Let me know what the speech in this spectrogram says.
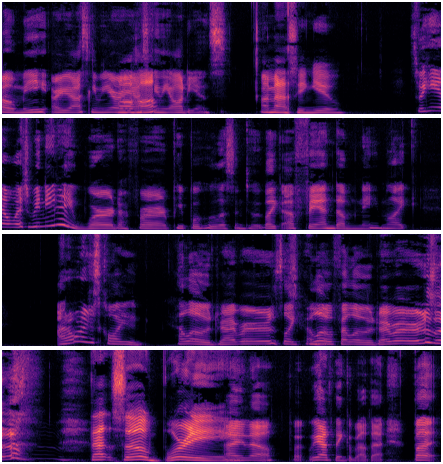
Oh, me? Are you asking me or are you Uh-huh. asking the audience? I'm asking you. Speaking of which, we need a word for people who listen to it, like a fandom name. Like, I don't want to just call you hello drivers, like hello fellow drivers. That's so boring. I know, but we gotta think about that. But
